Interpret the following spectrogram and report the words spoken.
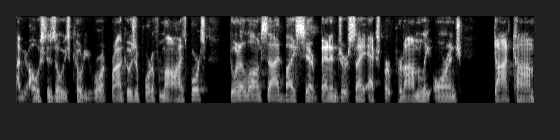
I'm your host, as always, Cody Roark, Broncos reporter from Mile High Sports, joined alongside by Sayre Bedinger, site expert, predominantly orange.com.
